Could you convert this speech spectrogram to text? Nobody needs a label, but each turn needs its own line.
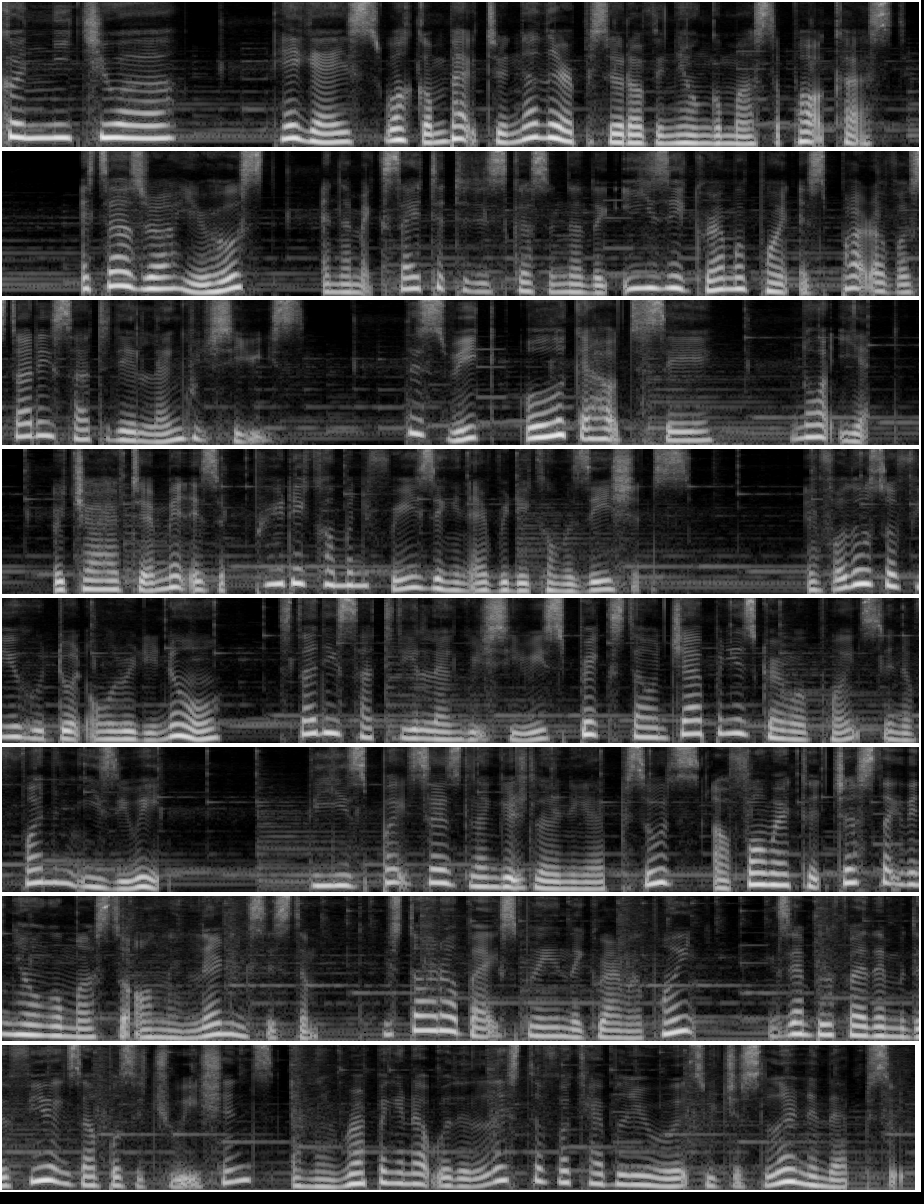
Konnichiwa! Hey guys, welcome back to another episode of the Nihongo Master Podcast. It's Azra, your host, and I'm excited to discuss another easy grammar point as part of our Study Saturday language series. This week, we'll look at how to say not yet, which I have to admit is a pretty common phrasing in everyday conversations. And for those of you who don't already know, Study Saturday language series breaks down Japanese grammar points in a fun and easy way. These bite-sized language learning episodes are formatted just like the Nihongo Master online learning system. We start out by explaining the grammar point, exemplify them with a few example situations, and then wrapping it up with a list of vocabulary words we just learned in the episode.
